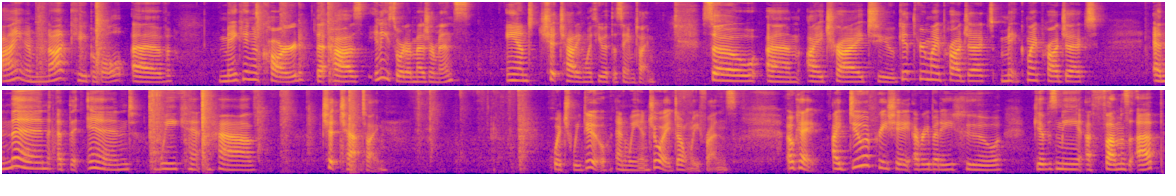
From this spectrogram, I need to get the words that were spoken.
I am not capable of making a card that has any sort of measurements and chit-chatting with you at the same time. So um, I try to get through my project, make my project, and then at the end, we can have chit-chat time, which we do and we enjoy, don't we, friends? Okay, I do appreciate everybody who gives me a thumbs up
